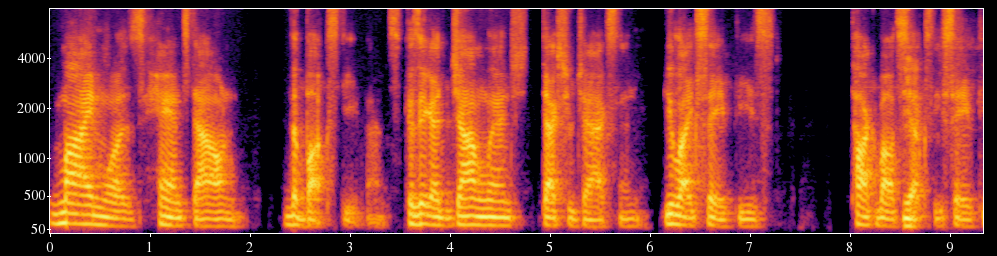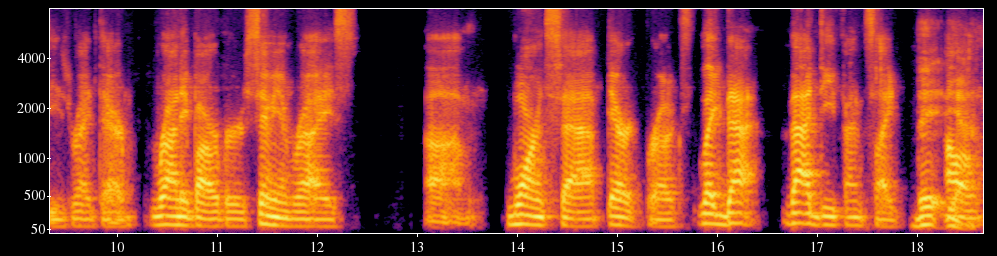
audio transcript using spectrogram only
mine was hands down the Bucs defense because they got John Lynch, Dexter Jackson. You like safeties? Talk about Yeah. sexy safeties right there. Rondé Barber, Simeon Rice, um, Warren Sapp, Derrick Brooks, like that. That defense, like they I'll, yeah.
